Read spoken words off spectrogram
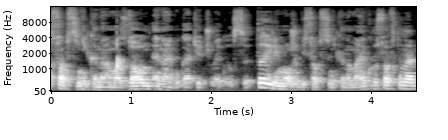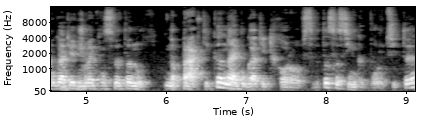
собственика на Амазон е най-богатият човек в света или може би собственика на Microsoft е най-богатият mm-hmm. човек на света, но на практика най-богатите хора в света са сингапурците.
